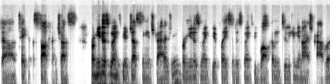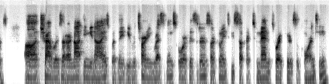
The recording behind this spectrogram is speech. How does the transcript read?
to uh, take stock and adjust. Bermuda is going to be adjusting its strategy. Bermuda is going to be a place that is going to be welcome to immunized travelers. Uh, travelers that are not immunized, but they be returning residents or visitors, are going to be subject to mandatory periods of quarantine.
